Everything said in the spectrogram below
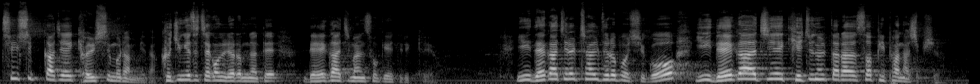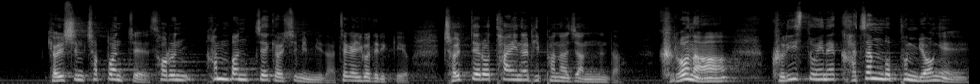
70가지의 결심을 합니다. 그 중에서 제가 오늘 여러분한테 네 가지만 소개해 드릴게요. 이 네 가지를 잘 들어보시고 이 네 가지의 기준을 따라서 비판하십시오. 결심 첫 번째, 31번째 결심입니다. 제가 읽어 드릴게요. 절대로 타인을 비판하지 않는다. 그러나 그리스도인의 가장 높은 명예,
